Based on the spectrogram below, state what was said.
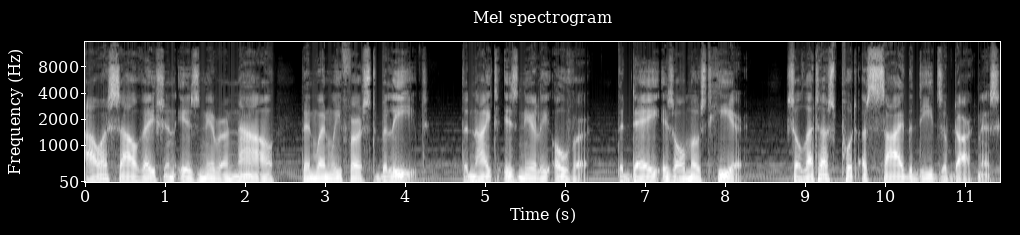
our salvation is nearer now than when we first believed. The night is nearly over, the day is almost here. So let us put aside the deeds of darkness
